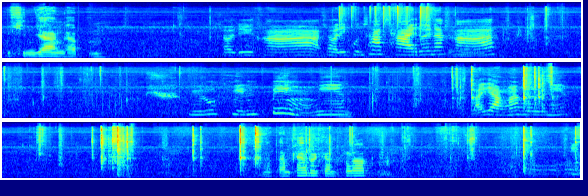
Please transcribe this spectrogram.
ลูกชิ้นย่างครับอืมส วัสดีค่ะ สวัสดีคุณชาติชายด้วยนะคะ มีลูกชิ้นปิ้ง มีหลายอย่างมากเลยวันนี้ มาทานข้าวด้วยกันครับกิน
